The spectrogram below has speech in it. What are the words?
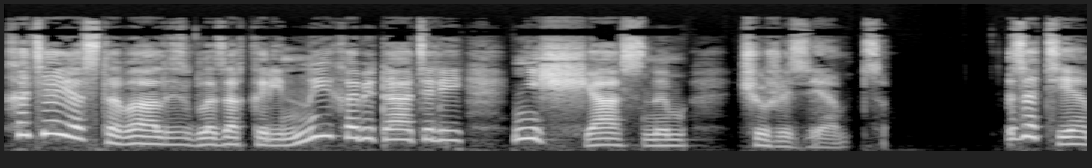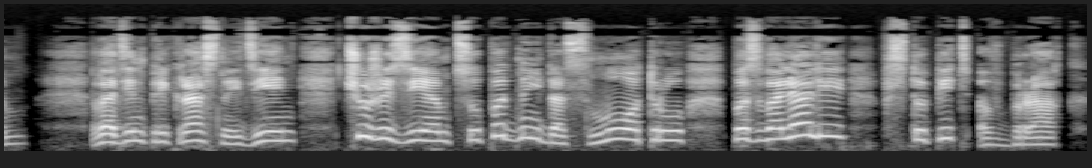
хотя и оставалось в глазах коренных обитателей несчастным чужеземцем. Затем, в один прекрасный день, чужеземцу под недосмотру позволяли вступить в брак.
